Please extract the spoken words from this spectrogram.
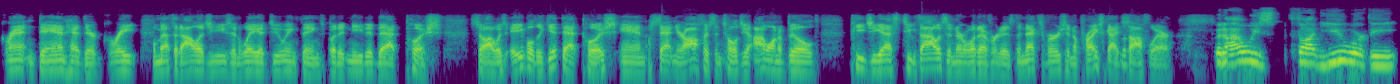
Grant and Dan had their great methodologies and way of doing things, but it needed that push. So I was able to get that push and sat in your office and told you, I want to build PGS 2000 or whatever it is, the next version of price guide software. But I always thought you were the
